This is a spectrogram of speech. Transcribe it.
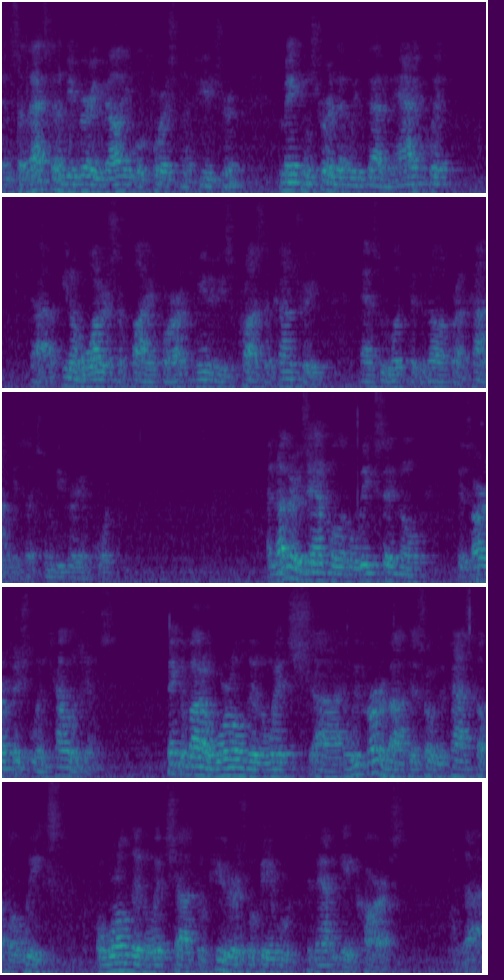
And so that's gonna be very valuable for us in the future, making sure that we've got an adequate, uh, you know, water supply for our communities across the country as we look to develop our economies. That's gonna be very important. Another example of a weak signal is artificial intelligence. Think about a world in which, uh, and we've heard about this over the past couple of weeks, a world in which uh, computers will be able to navigate cars. Uh,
